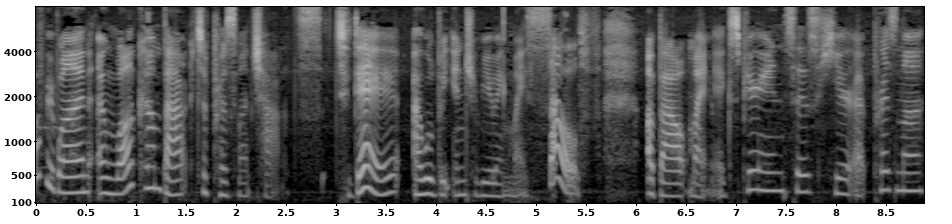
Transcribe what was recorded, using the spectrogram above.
everyone, and welcome back to Prisma Chats. Today, I will be interviewing myself about my experiences here at Prisma,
